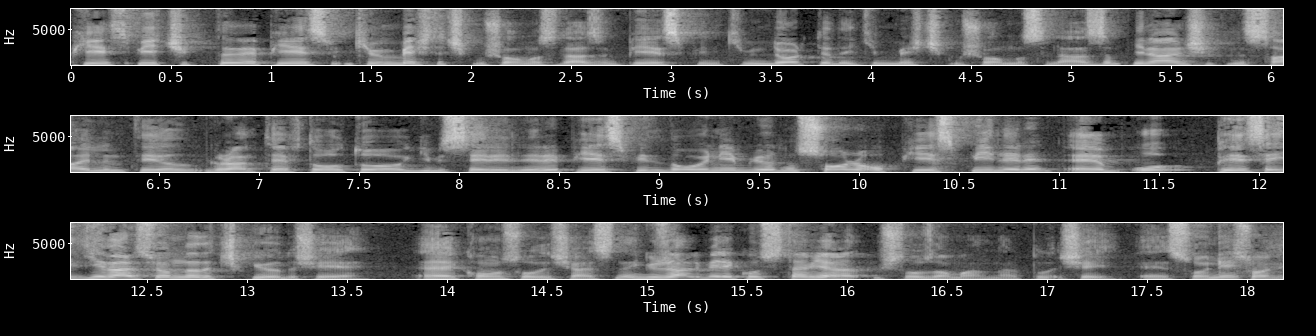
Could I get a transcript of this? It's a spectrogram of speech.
PSP çıktı ve PS 2005'te çıkmış olması lazım PSP'nin. 2004 ya da 2005 çıkmış olması lazım. Yine aynı şekilde Silent Hill, Grand Theft Auto gibi serileri PSP'de de oynayabiliyordun. Sonra o PSP'lerin e, o PS2 versiyonunda da çıkıyordu şeye e, konsol içerisinde. Güzel bir ekosistem yaratmıştı o zamanlar şey e, Sony. Sony.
